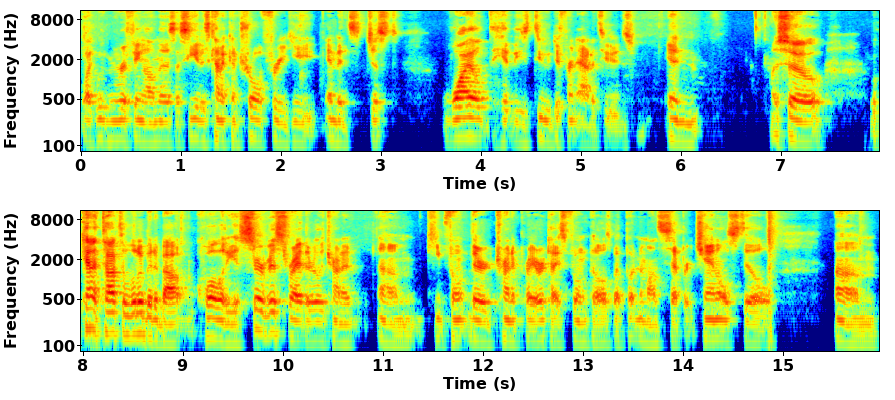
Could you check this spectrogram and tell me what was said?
like we've been riffing on this. I see it as kind of control freaky and it's just wild to hit these two different attitudes and so we kind of talked a little bit about quality of service right? They're really trying to um, keep phone they're trying to prioritize phone calls by putting them on separate channels still. Um,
